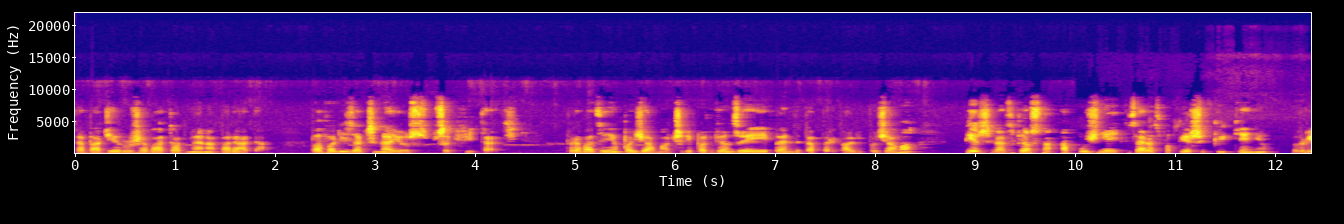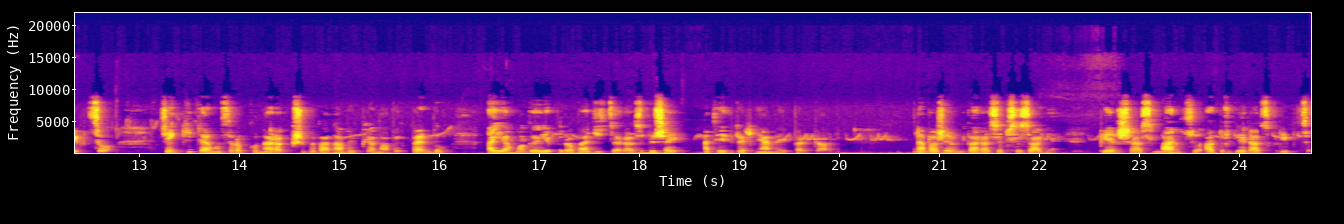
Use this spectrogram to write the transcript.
Ta bardziej różowa to odmiana parada. Powoli zaczyna już przekwitać. Prowadzę ją poziomo, czyli podwiązuję jej pędy do pergoli poziomo, pierwszy raz wiosna, a później zaraz po pierwszym kwitnieniu w lipcu. Dzięki temu z roku na rok przybywa nowych pionowych pędów, a ja mogę je prowadzić coraz wyżej na tej drewnianej pergoli. Nawożę dwa razy w sezonie. Pierwszy raz w marcu, a drugi raz w lipcu.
